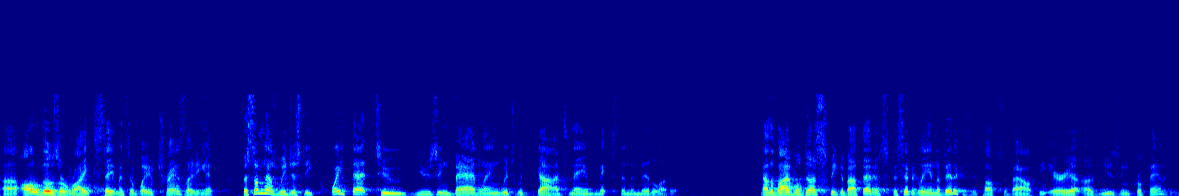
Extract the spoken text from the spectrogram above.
Uh, all of those are right statements of way of translating it. But sometimes we just equate that to using bad language with God's name mixed in the middle of it. Now the Bible does speak about that, and specifically in Leviticus it talks about the area of using profanity.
